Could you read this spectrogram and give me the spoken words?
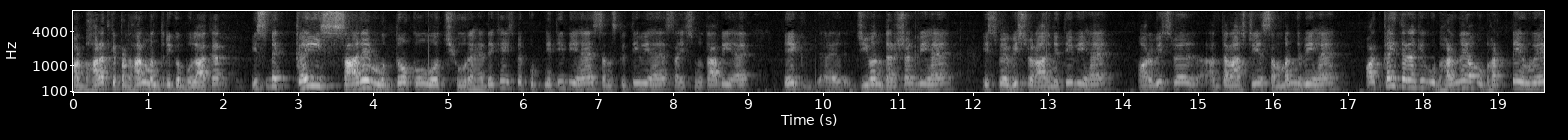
और भारत के प्रधानमंत्री को बुलाकर इसमें कई सारे मुद्दों को वो छू रहे हैं। देखिए इसमें कूटनीति भी है संस्कृति भी है सहिष्णुता भी है एक जीवन दर्शन भी है, इसमें विश्व राजनीति भी है और विश्व अंतर्राष्ट्रीय संबंध भी है और कई तरह के उभरने और उभरते हुए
